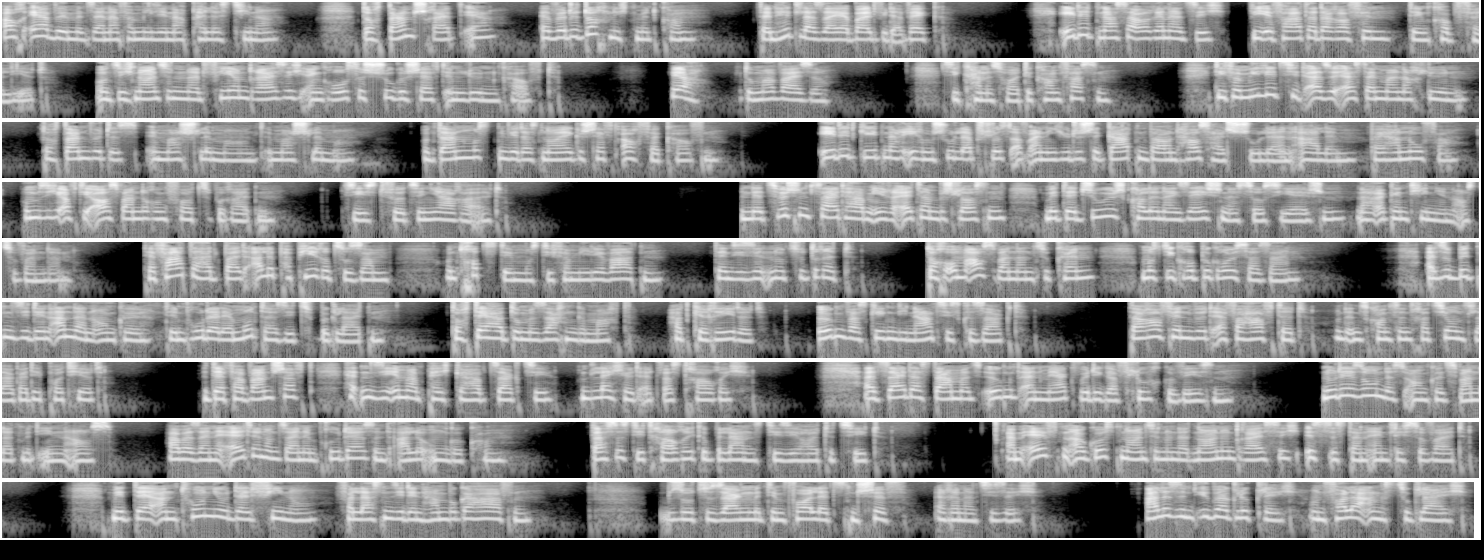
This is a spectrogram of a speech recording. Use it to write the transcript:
Auch er will mit seiner Familie nach Palästina. Doch dann schreibt er, er würde doch nicht mitkommen, denn Hitler sei ja bald wieder weg. Edith Nassau erinnert sich, wie ihr Vater daraufhin den Kopf verliert und sich 1934 ein großes Schuhgeschäft in Lünen kauft. Ja, dummerweise. Sie kann es heute kaum fassen. Die Familie zieht also erst einmal nach Lünen, doch dann wird es immer schlimmer und immer schlimmer. Und dann mussten wir das neue Geschäft auch verkaufen. Edith geht nach ihrem Schulabschluss auf eine jüdische Gartenbau- und Haushaltsschule in Ahlem bei Hannover, um sich auf die Auswanderung vorzubereiten. Sie ist 14 Jahre alt. In der Zwischenzeit haben ihre Eltern beschlossen, mit der Jewish Colonization Association nach Argentinien auszuwandern. Der Vater hat bald alle Papiere zusammen und trotzdem muss die Familie warten, denn sie sind nur zu dritt. Doch um auswandern zu können, muss die Gruppe größer sein. Also bitten sie den anderen Onkel, den Bruder der Mutter, sie zu begleiten. Doch der hat dumme Sachen gemacht, hat geredet, irgendwas gegen die Nazis gesagt. Daraufhin wird er verhaftet und ins Konzentrationslager deportiert. Mit der Verwandtschaft hätten sie immer Pech gehabt, sagt sie und lächelt etwas traurig. Als sei das damals irgendein merkwürdiger Fluch gewesen. Nur der Sohn des Onkels wandert mit ihnen aus. Aber seine Eltern und seine Brüder sind alle umgekommen. Das ist die traurige Bilanz, die sie heute zieht. Am 11. August 1939 ist es dann endlich soweit. Mit der Antonio Delfino verlassen sie den Hamburger Hafen. Sozusagen mit dem vorletzten Schiff, erinnert sie sich. Alle sind überglücklich und voller Angst zugleich,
